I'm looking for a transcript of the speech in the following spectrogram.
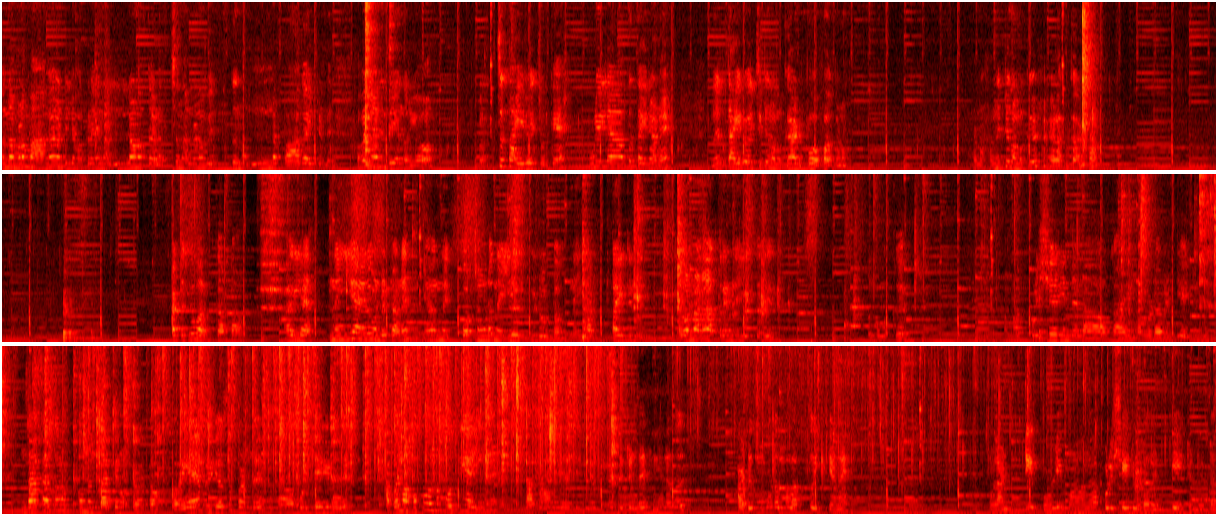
അപ്പം നമ്മളെ മാങ്ങ കണ്ടില്ലേ മക്കളെ? നല്ലോണം തിളച്ച് നല്ലോണം വെന്ത് നല്ല പാകമായിട്ടുണ്ട് അപ്പം ഞാൻ എന്ത് ചെയ്യാന്നറിയോ കുറച്ച് തൈര് ഒഴിച്ചു കൊടുക്കേ പുളിയില്ലാത്ത തൈരാണേ. എന്നിട്ട് തൈര് ഒഴിച്ചിട്ട് നമുക്ക് അടുപ്പ് ഓഫ് ആക്കണം. കണ്ടോ? എന്നിട്ട് നമുക്ക് ഇളക്കാം കേട്ടോ. കടുക് കേട്ടോ. അതില്ലേ നെയ്യ് ആയത് കൊണ്ടിട്ടാണ് ഞാൻ കുറച്ചും കൂടെ നെയ്യ് ഇടും കേട്ടോ നെയ്യ് കട്ടായിട്ടുണ്ട്. അതുകൊണ്ടാണ് അത്രയും നെയ്യ് ഇട്ടത്. നമുക്ക് നമ്മുടെ പുളിശ്ശേരിന്റെ എല്ലാ കാര്യങ്ങളും ഇവിടെ റെഡി ആയിട്ടുണ്ട്. ഉണ്ടാക്കാത്തവർക്ക് ഒന്ന് ഉണ്ടാക്കി നോക്കാം കേട്ടോ കുറേ വീഡിയോസ് ഇപ്പം ഉണ്ട് പുളിശ്ശേരിയുടേത് അപ്പം നമുക്കും ഒന്ന് കൊതിയായി ഇങ്ങനെ ഉണ്ടാക്കണമെന്ന് വിചാരിച്ചിട്ട് ഇട്ടിട്ടുണ്ട്. ഞാനത് കടുകും കൂടെ ഒന്ന് വറുത്ത് വയ്ക്കണേ അടിപൊളി മാങ്ങ പുളിശ്ശേരി ഇവിടെ റെഡി ആയിട്ടുണ്ട് കേട്ടോ.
